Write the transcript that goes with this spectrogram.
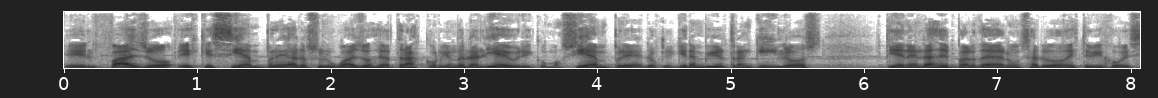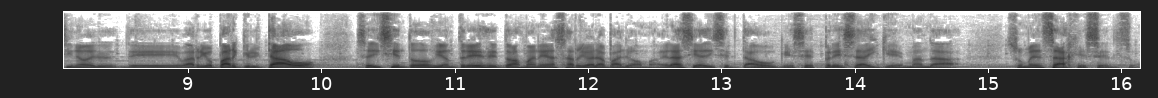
el fallo es que siempre a los uruguayos de atrás corriendo la liebre. Y como siempre, los que quieren vivir tranquilos tienen las de perder. Un saludo de este viejo vecino de Barrio Parque, el Tavo, 602-3, de todas maneras arriba la paloma. Gracias, dice el Tavo, que se expresa y que manda su mensaje, Celso.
